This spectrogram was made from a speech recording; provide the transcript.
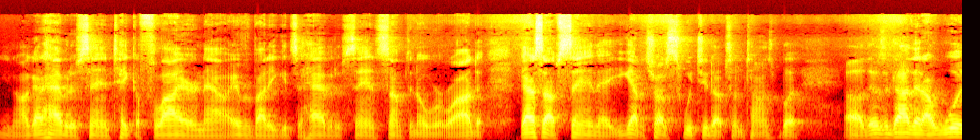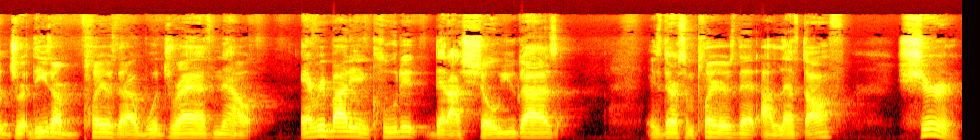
you know, I got a habit of saying take a flyer now. Everybody gets a habit of saying something over. I gotta stop saying that. You got to try to switch it up sometimes. But uh, there's a guy that I would. Dra- these are players that I would draft. Now, everybody included that I show you guys. Is there some players that I left off? Sure,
